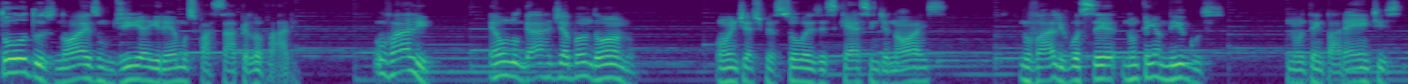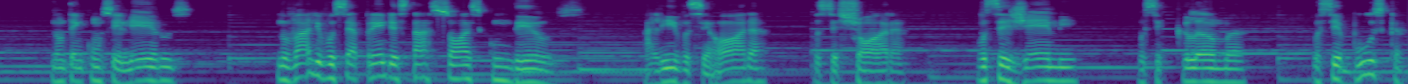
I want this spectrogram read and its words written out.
todos nós um dia iremos passar pelo vale. O vale é um lugar de abandono, onde as pessoas esquecem de nós. No vale você não tem amigos, não tem parentes, não tem conselheiros. No vale você aprende a estar sós com Deus. Ali você ora, você chora, você geme, você clama, você busca,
